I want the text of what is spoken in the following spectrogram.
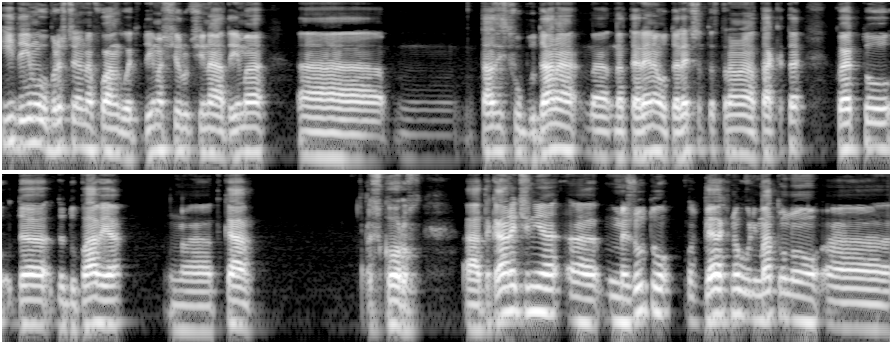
и да има обръщане на фланговете, да има широчина, да има а, тази свобода на, на, на терена от далечната страна на атаката, която да, да добавя а, така скорост. А, така наречения, а, между другото, гледах много внимателно а,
